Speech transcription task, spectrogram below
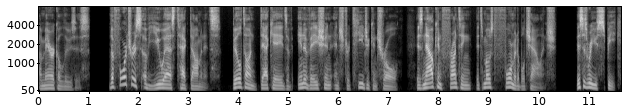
America loses. The fortress of U.S. tech dominance, built on decades of innovation and strategic control, is now confronting its most formidable challenge. This is where you speak.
